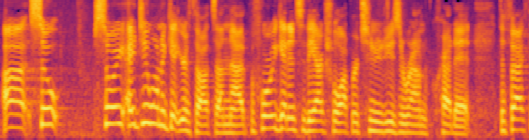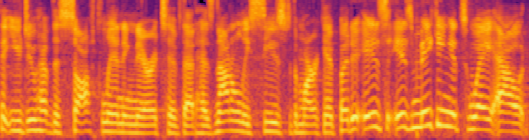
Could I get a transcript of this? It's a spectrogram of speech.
Uh, so, so I, I, do want to get your thoughts on that before we get into the actual opportunities around credit. The fact that you do have this soft landing narrative that has not only seized the market, but is is making its way out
